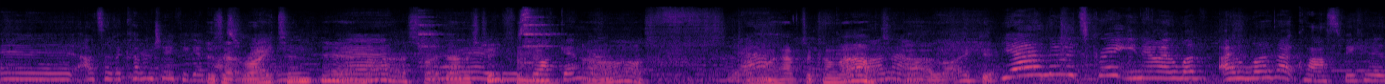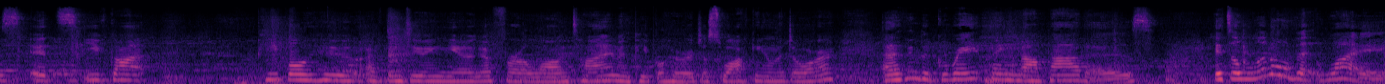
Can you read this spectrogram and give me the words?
in, outside of Coventry. If you go Is past that Brighton? Brighton. Yeah, oh, that's right down the Yeah, street from me. walk in. Oh, Yeah. I'm gonna have to come Come out. out. I like it. Yeah, no, it's great. You know, I love I love that class because it's you've got people who have been doing yoga for a long time and people who are just walking in the door. And I think the great thing about that is it's a little bit like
